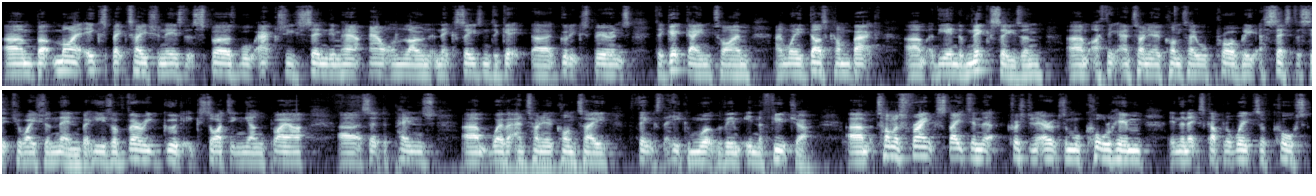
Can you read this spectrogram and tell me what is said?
Um, but my expectation is that Spurs will actually send him out, out on loan next season to get uh, good experience, to get game time, and when he does come back um, at the end of next season, um, I think Antonio Conte will probably assess the situation then. But he's a very good, exciting young player. Uh, so it depends um, whether Antonio Conte thinks that he can work with him in the future. Um, Thomas Frank stating that Christian Eriksen will call him in the next couple of weeks. Of course,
